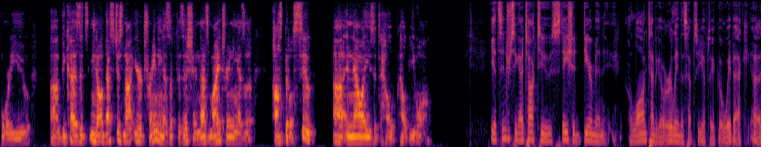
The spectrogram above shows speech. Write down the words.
for you uh, because it's, you know, that's just not your training as a physician. That's my training as a hospital suit. Uh, and now I use it to help help you all. It's interesting. I talked to Stacia Dearman a long time ago, early in this episode. You have to go way back, uh,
